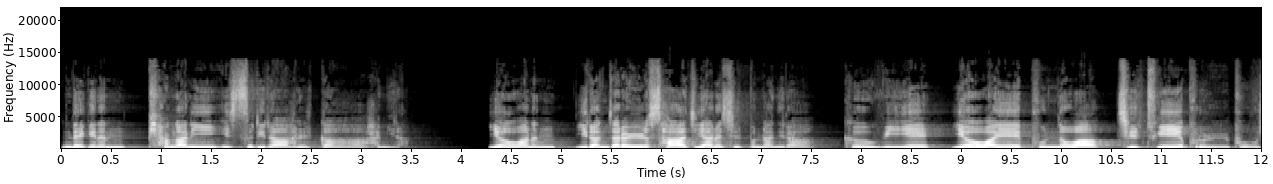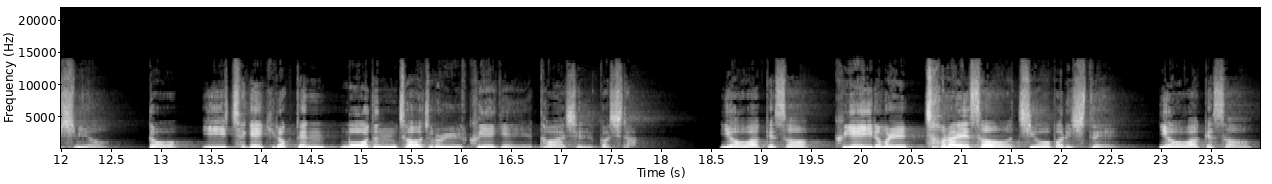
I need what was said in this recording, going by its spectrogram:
내게는 평안이 있으리라 할까 함이라. 여호와는 이런 자를 사지 않으실 뿐 아니라 그 위에 여호와의 분노와 질투의 불을 부으시며 또 이 책에 기록된 모든 저주를 그에게 더하실 것이라. 여호와께서 그의 이름을 천하에서 지워버리시되 여호와께서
